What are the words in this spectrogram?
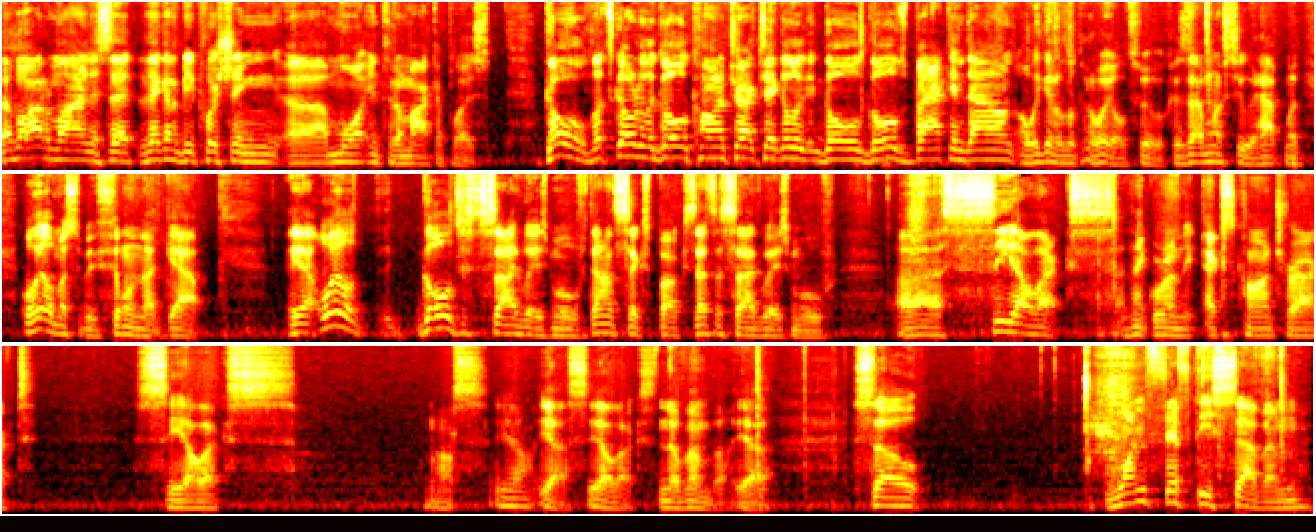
the bottom line is that they're going to be pushing uh, more into the marketplace. Gold. Let's go to the gold contract. Take a look at gold. Gold's backing down. Oh, we got to look at oil too, because I want to see what happened with oil. Must have been filling that gap. Yeah, oil. Gold's just a sideways move, down six bucks. That's a sideways move. Uh, CLX. I think we're on the X contract. CLX. No, yeah, yeah, CLX. November. Yeah. So 157.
